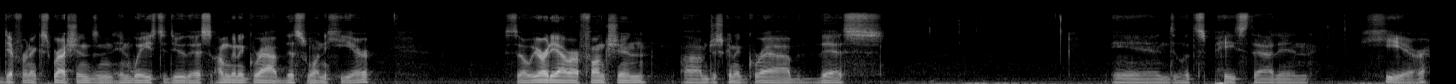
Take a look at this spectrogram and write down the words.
different expressions and, and ways to do this. I'm going to grab this one here. So we already have our function. I'm just going to grab this and let's paste that in here.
